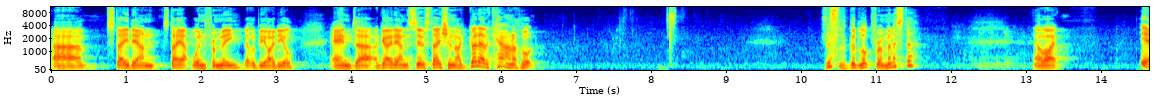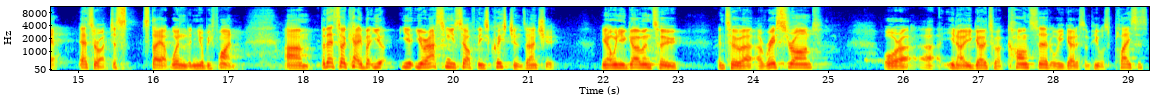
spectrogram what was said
Um, stay down, stay upwind from me. That would be ideal. And uh, I go down the service station. I got out of the car and I thought, is this a good look for a minister? And I'm like, yeah, that's all right. Just stay upwind and you'll be fine. Um, but that's okay. But you, you're asking yourself these questions, aren't you? You know, when you go into into a, a restaurant or a, a, you know you go to a concert or you go to some people's places.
